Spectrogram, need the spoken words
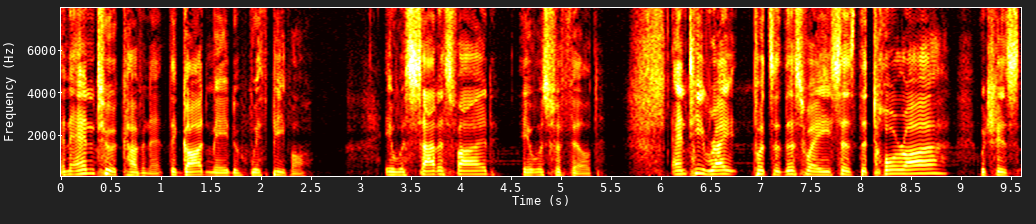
an end to a covenant that God made with people. It was satisfied, it was fulfilled. N.T. Wright puts it this way He says, The Torah, which is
